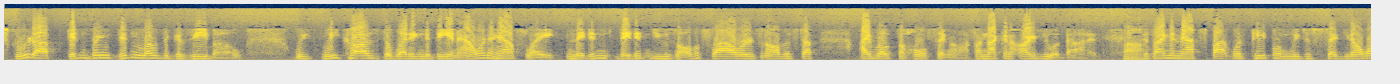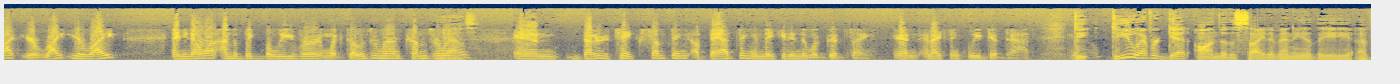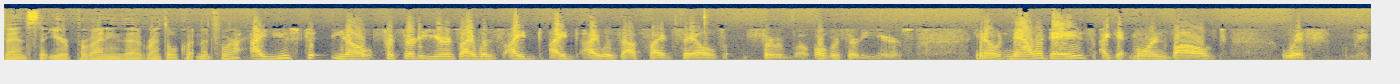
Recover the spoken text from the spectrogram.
screwed up, didn't bring, didn't load the gazebo. We we caused the wedding to be an hour and a half late, and they didn't they didn't use all the flowers and all this stuff. I wrote the whole thing off. I'm not going to argue about it Wow. because I'm in that spot with people, and we just said, you know what, you're right, you're right, and you know what, I'm a big believer in what goes around comes around, Yes. and better to take something a bad thing and make it into a good thing, and and I think we did that. Do, do you ever get onto the site of any of the events that you're providing the rental equipment for? I used to, you know, for 30 years, I was I I I was outside sales for over 30 years. You know, nowadays I get more involved with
